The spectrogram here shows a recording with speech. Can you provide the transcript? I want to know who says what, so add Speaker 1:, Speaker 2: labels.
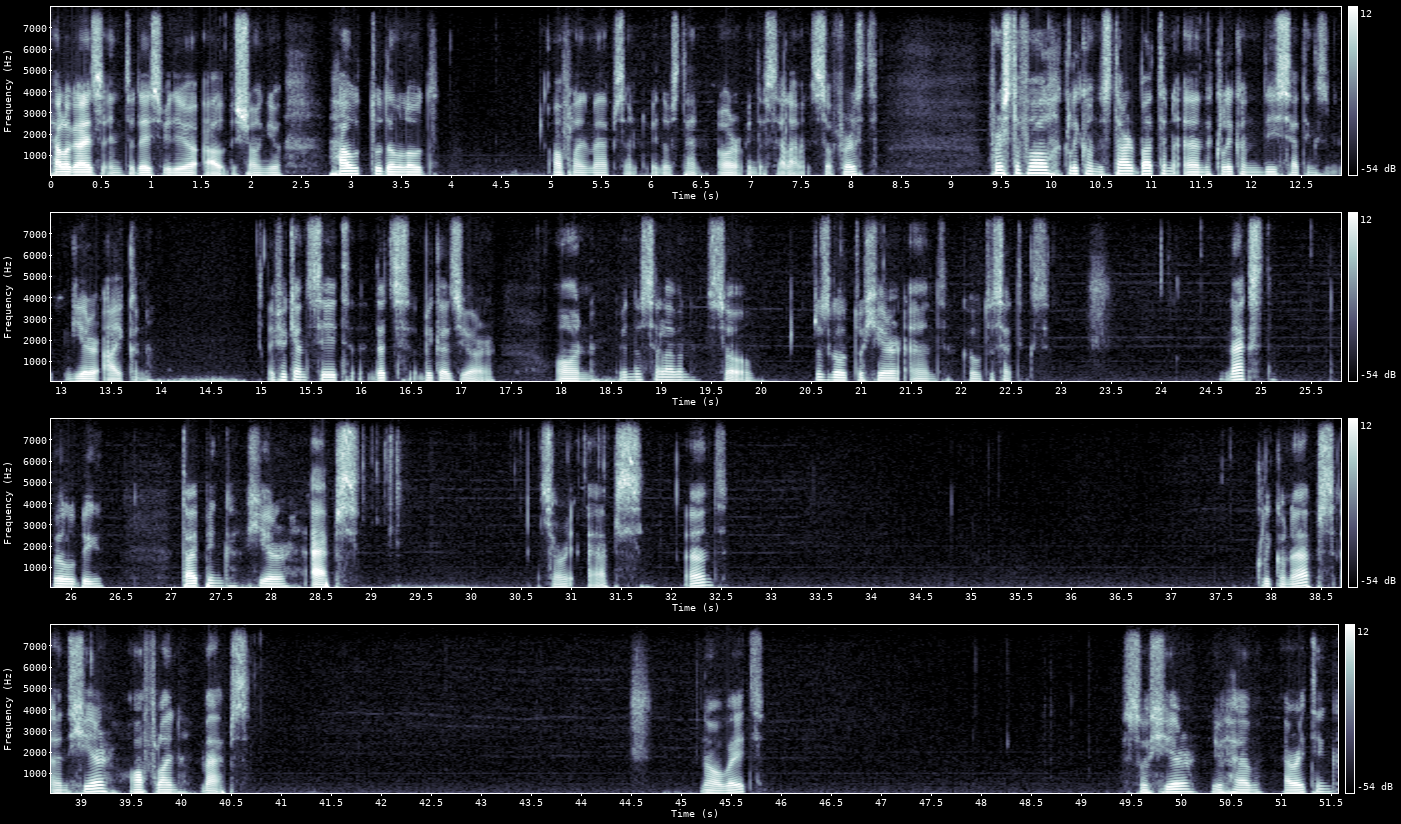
Speaker 1: Hello guys, in today's video I'll be showing you how to download offline maps on Windows 10 or Windows 11. So first, first of all, click on the start button and click on the settings gear icon. If you can't see it, that's because you're on Windows 11. So just go to here and go to settings. Next, we'll be typing here apps sorry apps and click on apps and here offline maps. Now wait. So here you have everything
